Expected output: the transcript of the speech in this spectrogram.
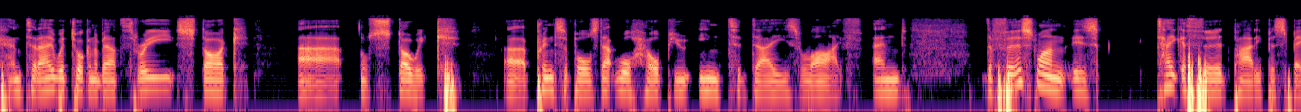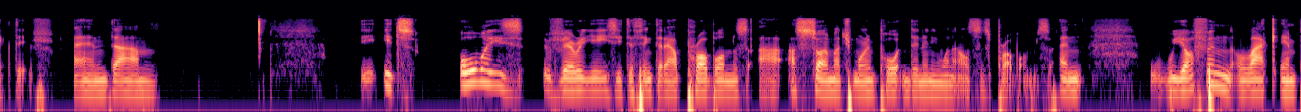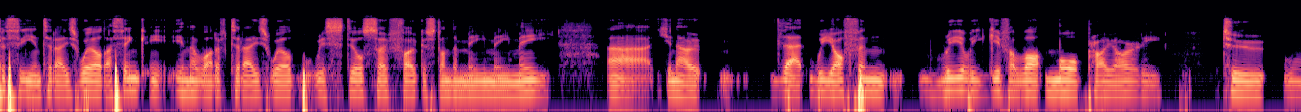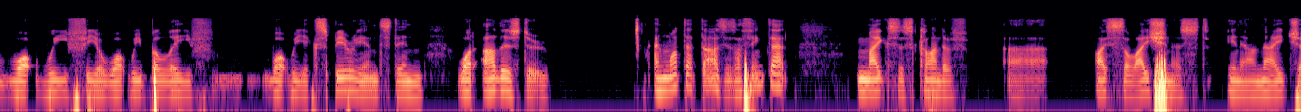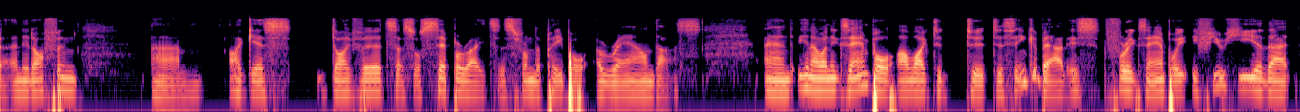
And today we're talking about three stoic uh, or stoic uh, principles that will help you in today's life. And the first one is take a third party perspective, and um, it's always very easy to think that our problems are, are so much more important than anyone else's problems, and we often lack empathy in today's world. I think in a lot of today's world, we're still so focused on the me, me, me. Uh, you know, that we often really give a lot more priority to what we feel, what we believe, what we experience than what others do. And what that does is, I think that makes us kind of uh, isolationist in our nature, and it often um, I guess, diverts us or separates us from the people around us. And, you know, an example I like to, to, to think about is, for example, if you hear that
